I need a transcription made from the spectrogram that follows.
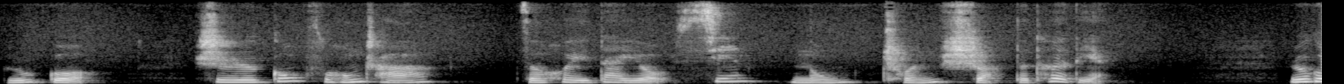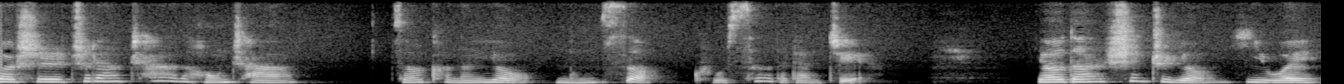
如果是功夫红茶，则会带有鲜浓醇爽的特点；如果是质量差的红茶，则可能有浓涩苦涩的感觉，有的甚至有异味。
